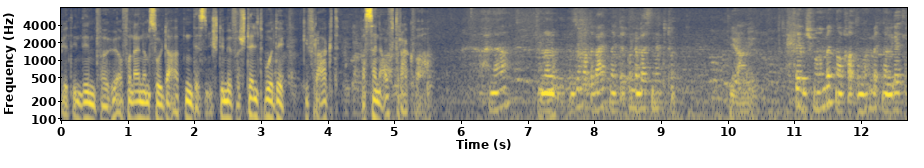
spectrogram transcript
wird in dem Verhör von einem Soldaten, dessen Stimme verstellt wurde, gefragt, was sein Auftrag war. يعني فمش مهمتنا الخط مهمتنا القتل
